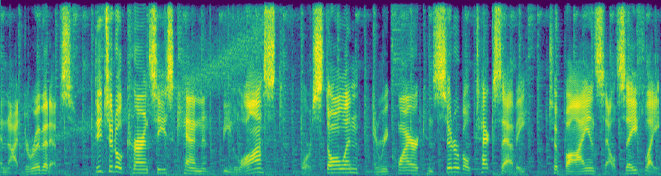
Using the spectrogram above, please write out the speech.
and not derivatives. Digital currencies can be lost or stolen and require considerable tech savvy to buy and sell safely.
